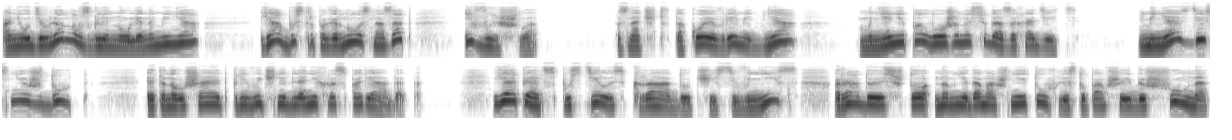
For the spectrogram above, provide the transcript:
Они удивленно взглянули на меня. Я быстро повернулась назад и вышла. Значит, в такое время дня мне не положено сюда заходить. Меня здесь не ждут. Это нарушает привычный для них распорядок. Я опять спустилась, крадучись вниз, радуясь, что на мне домашние туфли, ступавшие бесшумно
